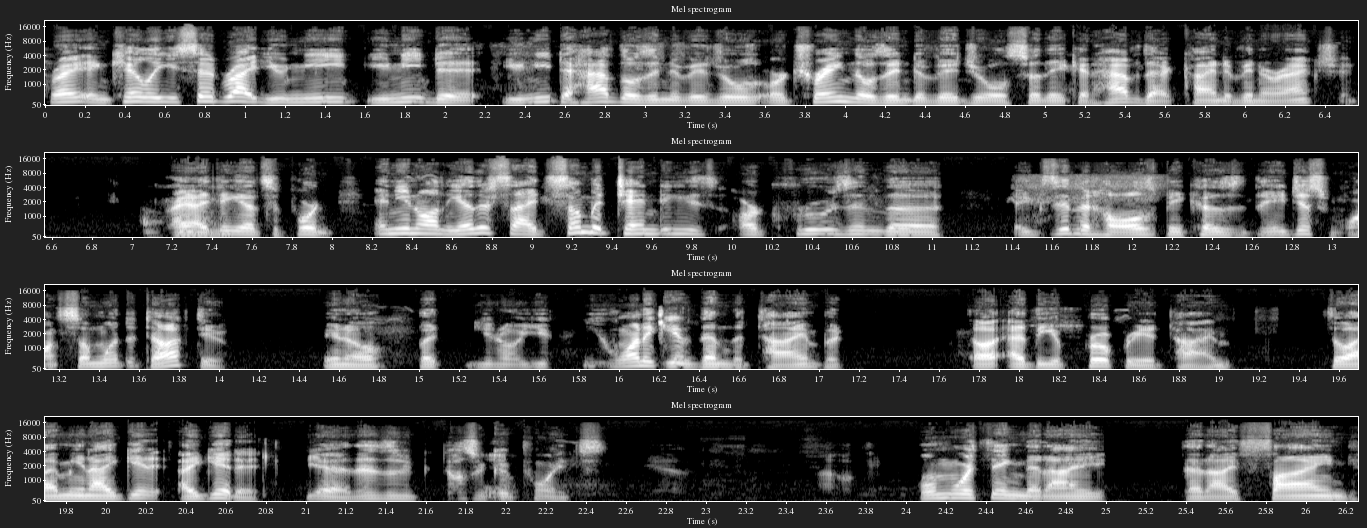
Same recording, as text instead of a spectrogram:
right? And Kelly, you said right. You need you need to you need to have those individuals or train those individuals so they can have that kind of interaction, right? Mm-hmm. I think that's important. And you know, on the other side, some attendees are cruising the exhibit halls because they just want someone to talk to you know but you know you, you want to give them the time but uh, at the appropriate time. So i mean i get it i get it. Yeah those are those are good points. Yeah. one more thing that i that i find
